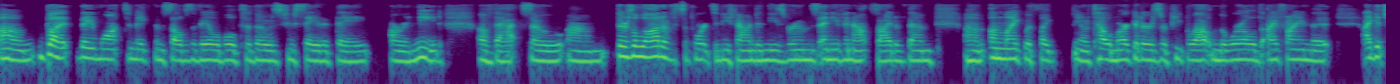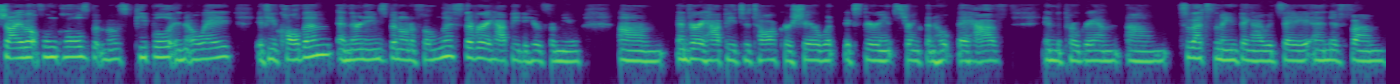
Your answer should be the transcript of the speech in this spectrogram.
Um, but they want to make themselves available to those who say that they are in need of that. So um, there's a lot of support to be found in these rooms and even outside of them. Um, unlike with like you know telemarketers or people out in the world, I find that I get shy about phone calls, but most people in OA, if you call them and their name's been on a phone list, they're very happy to hear from you um, and very happy to talk or share what experience, strength, and hope they have in the program. Um, so that's the main thing I would say. And if um,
